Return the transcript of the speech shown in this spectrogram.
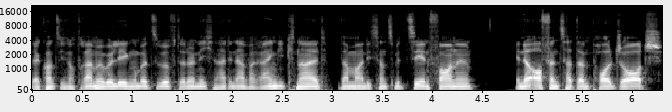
Der konnte sich noch dreimal überlegen, ob er jetzt wirft oder nicht und hat ihn einfach reingeknallt. Dann waren die Suns mit 10 vorne. In der Offense hat dann Paul George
